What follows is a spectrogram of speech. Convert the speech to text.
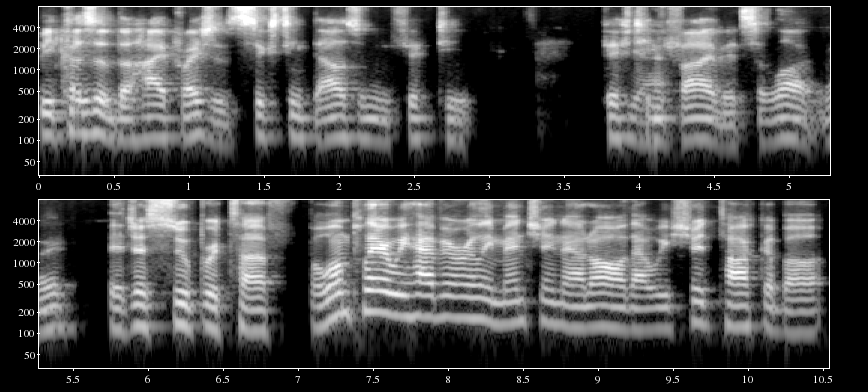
because of the high prices, 16,000 and 15, 15 yeah. 5. It's a lot, right? It's just super tough. But one player we haven't really mentioned at all that we should talk about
